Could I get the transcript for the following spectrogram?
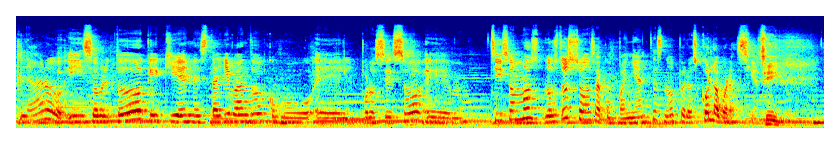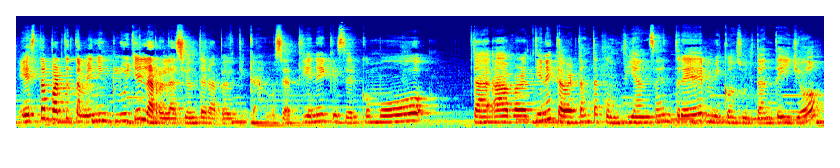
Claro, y sobre todo que quien está llevando como el proceso, eh, sí somos, nosotros somos acompañantes, ¿no? Pero es colaboración. Sí, Esta parte también incluye la relación terapéutica, o sea, tiene que ser como, tiene que haber tanta confianza entre mi consultante y yo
